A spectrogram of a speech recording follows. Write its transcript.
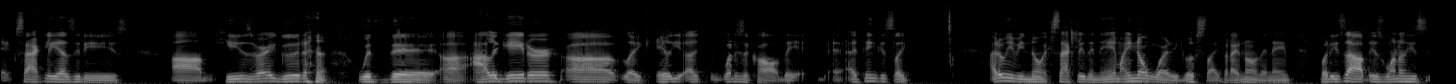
exactly as it is. Um, he is very good with the uh, alligator, uh, like alien. Uh, what is it called? They, I think it's like I don't even know exactly the name. I know what it looks like, but I don't know the name. But he's up uh, is one of his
